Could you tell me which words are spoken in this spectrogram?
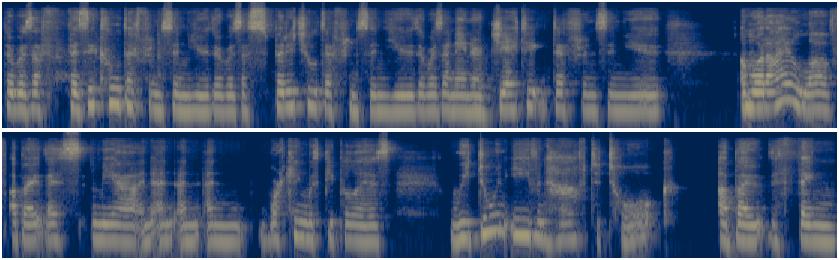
There was a physical difference in you, there was a spiritual difference in you, there was an energetic difference in you. And what I love about this, Mia, and, and, and, and working with people is we don't even have to talk about the thing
